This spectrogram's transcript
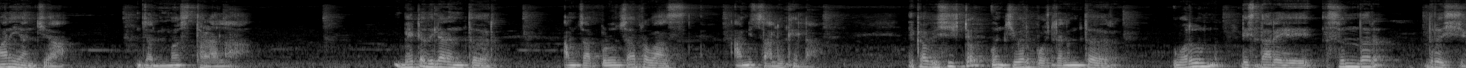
हनुमान यांच्या जन्मस्थळाला. भेट दिल्यानंतर आमचा पुढचा प्रवास आम्ही चालू केला. एका विशिष्ट उंचीवर पोचल्यानंतर वरून दिसणारे हे सुंदर दृश्य.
